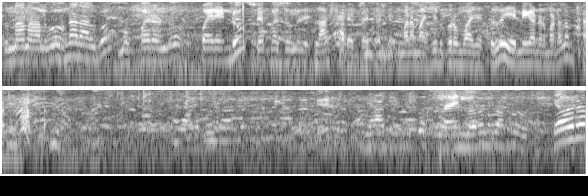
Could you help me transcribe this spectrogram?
సున్నా నాలుగు. సున్నా నాలుగు. ముప్పై రెండు. ముప్పై రెండు. డెబ్బై తొమ్మిది. లాస్ట్ డెబ్బై తొమ్మిది. మన మసీద్పురం వాజస్సులు ఎమ్మిగండ్ర మండలం? కర్నూలు. ఎవరు?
